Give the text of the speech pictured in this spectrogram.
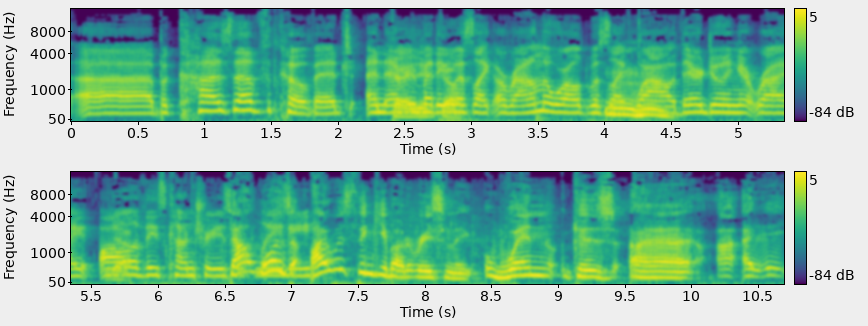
Uh, because of COVID, and you everybody go. was like around the world was like, "Wow, they're doing it right." All Yeah. of these countries. That with was. lady- I was thinking about it recently when because uh, I- I-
